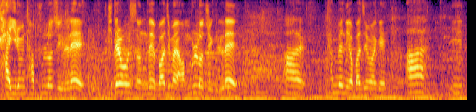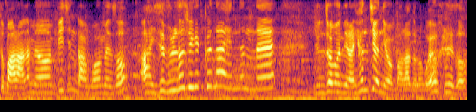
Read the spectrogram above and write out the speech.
다 이름 다 불러주길래 기다리고 있었는데 마지막에 안 불러주길래 아 담변이가 마지막에 아이 또 말 안 하면 삐진다고 하면서 아 이제 불러주겠구나 했는데 윤정 언니랑 현지 언니만 말하더라고요. 그래서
